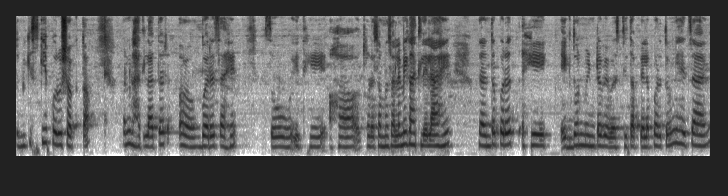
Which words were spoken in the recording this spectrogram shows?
तुम्ही स्किप करू शकता. पण घातला तर बरंच आहे. सो इथे हा थोडासा मसाला मी घातलेला आहे. त्यानंतर परत हे एक एक दोन मिनटं व्यवस्थित आपल्याला परतवून घ्यायचं आहे.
